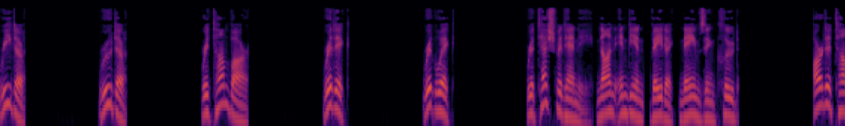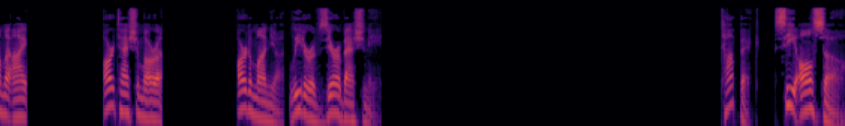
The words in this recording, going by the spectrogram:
Rita, Ruta Ritambar Ritik Ritwik Riteshmatani non-Indian, Vedic names include Artatama I Artashumara Artamanya, leader of Zirabashini See also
